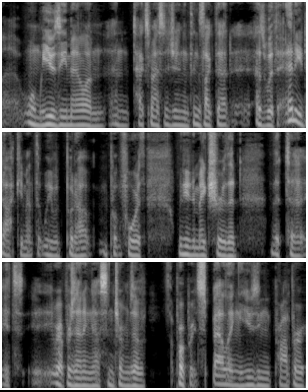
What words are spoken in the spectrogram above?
uh, when we use email and, and text messaging and things like that, as with any document that we would put out, put forth, we need to make sure that, that uh, it's representing us in terms of appropriate spelling, using proper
